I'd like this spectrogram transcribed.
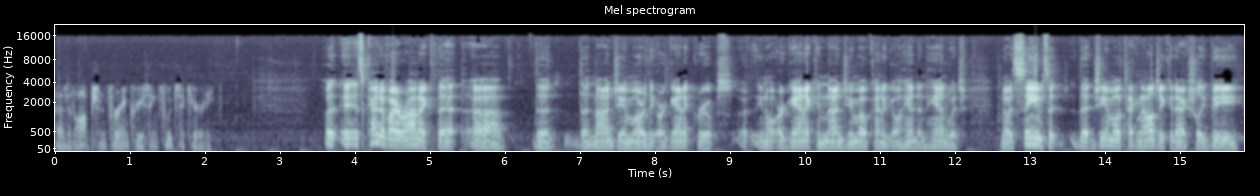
as an option for increasing food security. It's kind of ironic that uh, the the non-GMO or the organic groups, uh, you know, organic and non-GMO kind of go hand in hand. Which, you know, it seems that that GMO technology could actually be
